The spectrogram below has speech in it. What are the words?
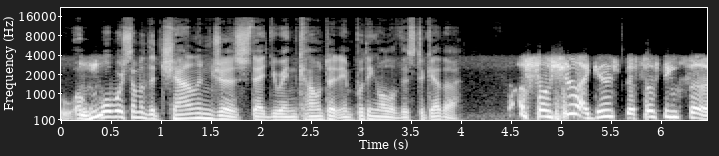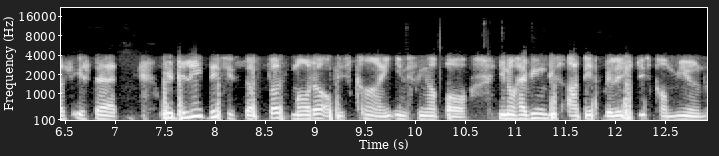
mm-hmm. what were some of the challenges that you encountered in putting all of this together? For sure, I guess the first thing first is that we believe this is the first model of its kind in Singapore. You know, having this artist village, this commune,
